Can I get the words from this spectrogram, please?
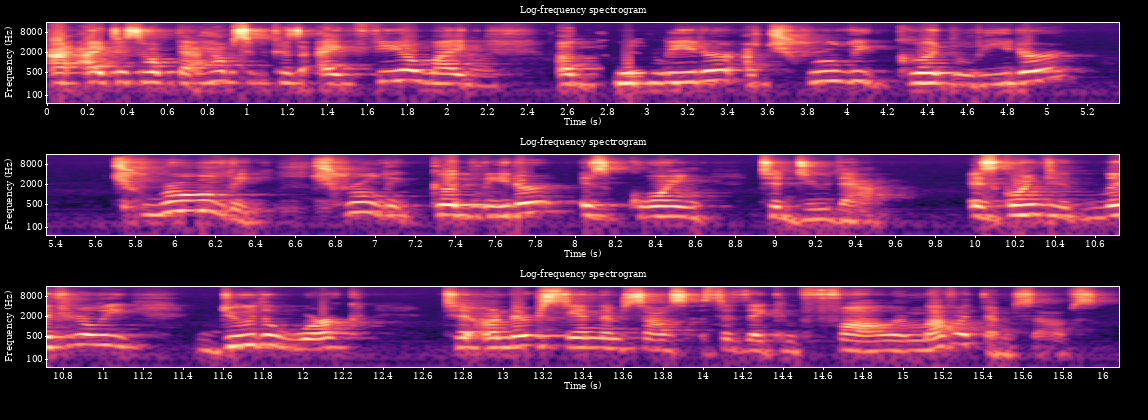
I, I just hope that helps because I feel like a good leader, a truly good leader, truly, truly good leader is going to do that, is going to literally do the work to understand themselves so they can fall in love with themselves.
